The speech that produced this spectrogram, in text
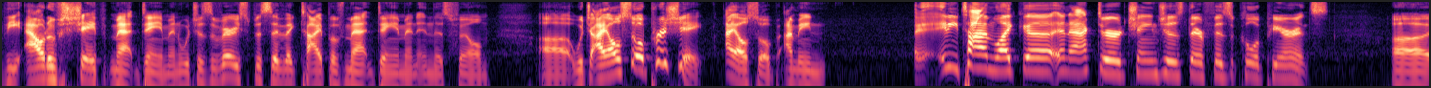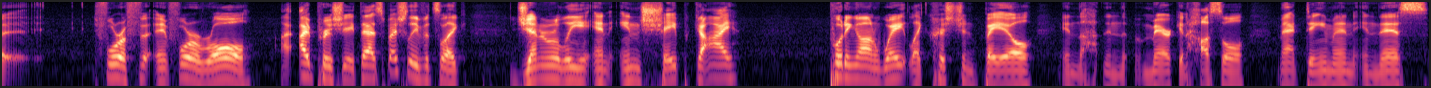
the out of shape Matt Damon, which is a very specific type of Matt Damon in this film, uh, which I also appreciate. I also, I mean, anytime like uh, an actor changes their physical appearance uh, for a for a role, I-, I appreciate that, especially if it's like generally an in shape guy putting on weight, like Christian Bale in the in the American Hustle, Matt Damon in this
